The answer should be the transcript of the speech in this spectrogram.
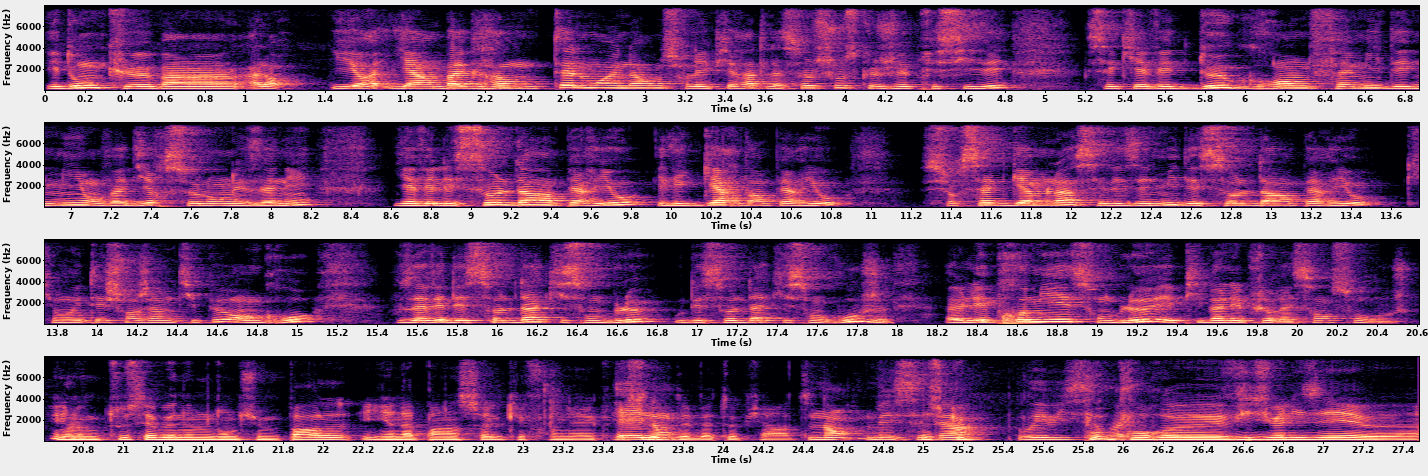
Et donc, euh, ben, alors, il y, aura- il y a un background tellement énorme sur les pirates. La seule chose que je vais préciser, c'est qu'il y avait deux grandes familles d'ennemis, on va dire, selon les années. Il y avait les soldats impériaux et les gardes impériaux. Sur cette gamme-là, c'est les ennemis des soldats impériaux qui ont été changés un petit peu. En gros, vous avez des soldats qui sont bleus ou des soldats qui sont rouges. Euh, les premiers sont bleus et puis ben, les plus récents sont rouges. Et Voilà. donc tous ces bonhommes dont tu me parles, il y en a pas un seul qui est fourni avec le set non. des bateaux pirates. Non, mais c'est un... Oui, oui, c'est Pour, vrai. pour, euh, visualiser euh,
